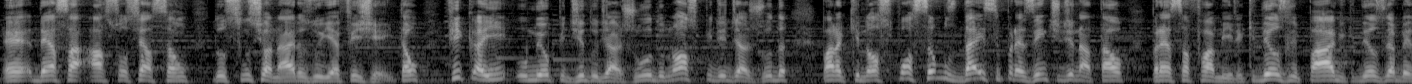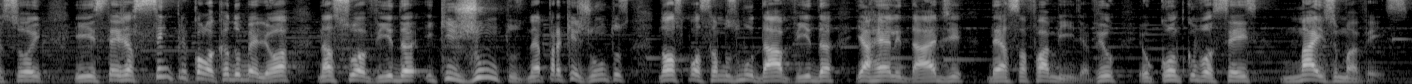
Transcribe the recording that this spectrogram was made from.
é, dessa associação dos funcionários do IFG. Então, fica aí o meu pedido de ajuda, o nosso pedido de ajuda para que nós possamos dar esse presente de Natal para essa família. Que Deus lhe pague, que Deus lhe abençoe e esteja sempre colocando o melhor na sua vida e que juntos, né, para que juntos nós possamos mudar a vida e a realidade dessa família, viu? Eu conto com vocês mais uma vez.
